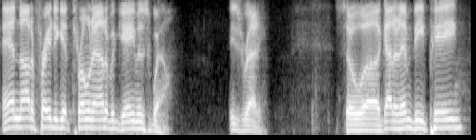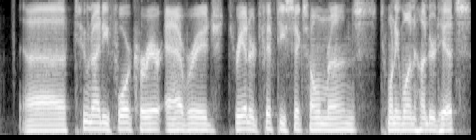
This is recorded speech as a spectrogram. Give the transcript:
and not afraid to get thrown out of a game as well. He's ready. So uh, got an MVP, uh, 294 career average, 356 home runs, 2,100 hits.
